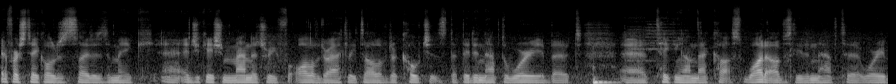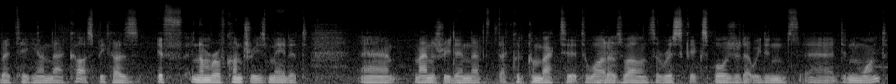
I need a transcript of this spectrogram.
if our stakeholders decided to make uh, education mandatory for all of their athletes, all of their coaches, that they didn't have to worry about uh, taking on that cost. WADA obviously didn't have to worry about taking on that cost because if a number of countries made it um, mandatory, then that, that could come back to, to WADA as well. It's a risk exposure that we didn't uh, didn't want.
